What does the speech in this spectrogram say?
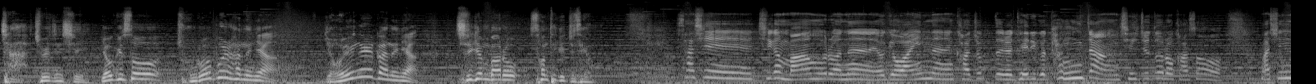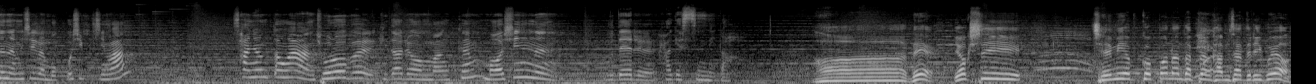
자, 조혜진 씨, 여기서 졸업을 하느냐, 여행을 가느냐, 지금 바로 선택해 주세요. 사실 지금 마음으로는 여기 와 있는 가족들을 데리고 당장 제주도로 가서 맛있는 음식을 먹고 싶지만 4년 동안 졸업을 기다려온 만큼 멋있는 무대를 하겠습니다. 아, 네, 역시 재미없고 뻔한 답변 감사드리고요.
